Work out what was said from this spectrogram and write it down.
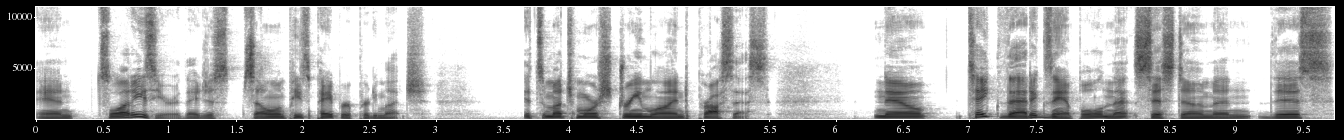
and it's a lot easier. They just sell them a piece of paper pretty much. It's a much more streamlined process. Now, take that example and that system and this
